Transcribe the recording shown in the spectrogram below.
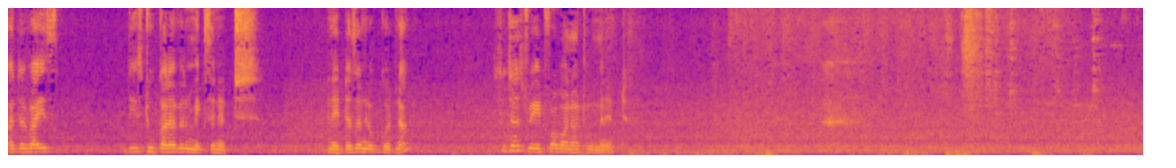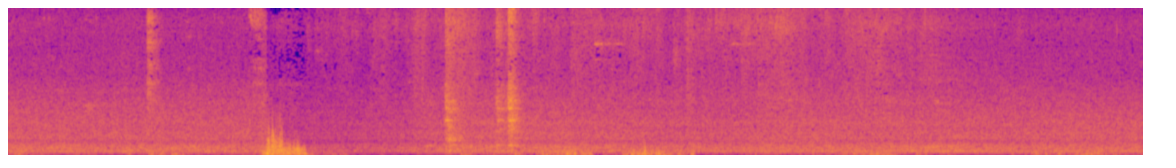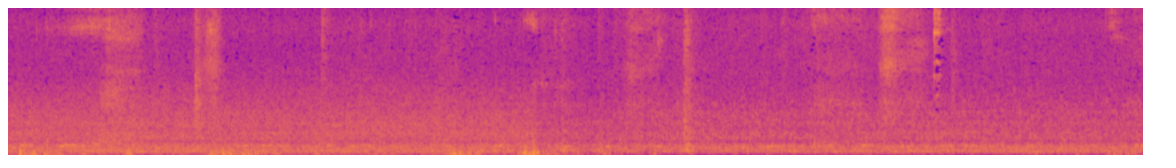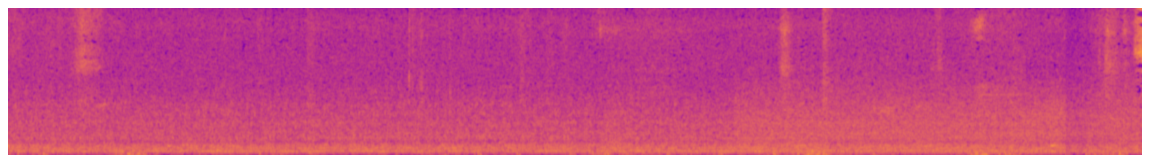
Otherwise these two color will mix in it. And it doesn't look good now so just wait for one or two minutes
